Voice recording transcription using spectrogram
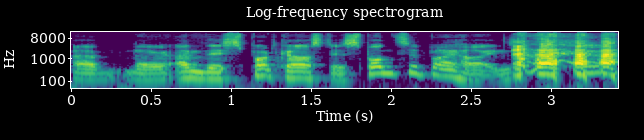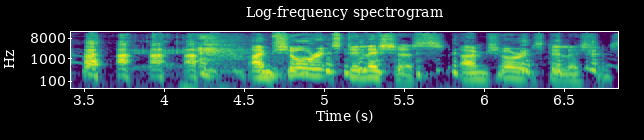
um, no. And this podcast is sponsored by Heinz. I'm sure it's delicious. I'm sure it's delicious.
